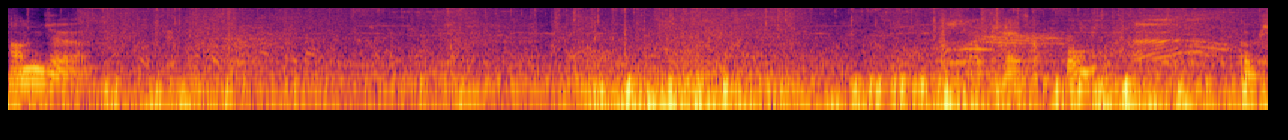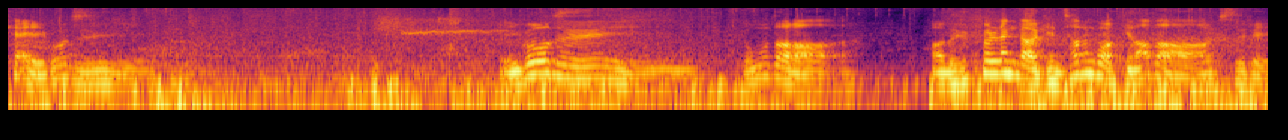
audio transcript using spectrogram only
한주. 오케이 잡고. 오케이 이거지. 이거지. 너무 달아. 아 근데 흡혈랭가 괜찮은 것 같긴 하다 확실히.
